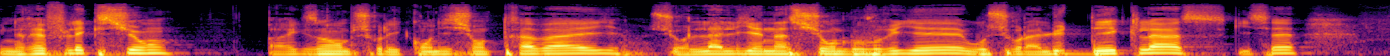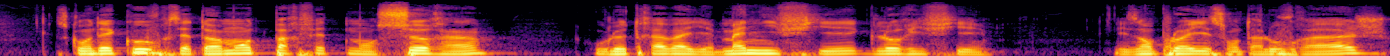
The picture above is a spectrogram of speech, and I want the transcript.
une réflexion par exemple sur les conditions de travail, sur l'aliénation de l'ouvrier ou sur la lutte des classes, qui sait. Ce qu'on découvre, c'est un monde parfaitement serein où le travail est magnifié, glorifié. Les employés sont à l'ouvrage,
